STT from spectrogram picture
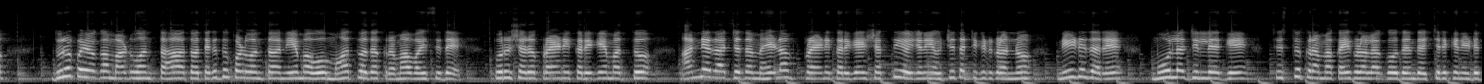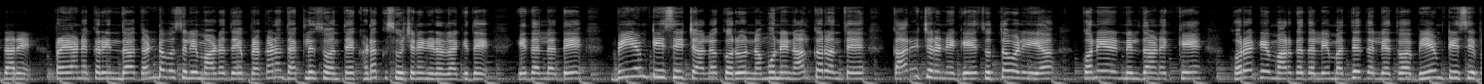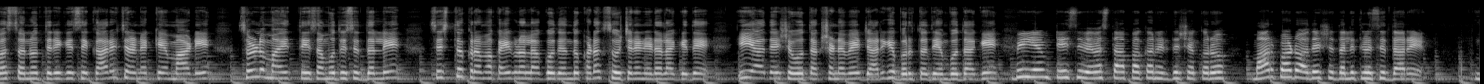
ದುರುಪಯೋಗ ಮಾಡುವಂತಹ ಅಥವಾ ತೆಗೆದುಕೊಳ್ಳುವಂತಹ ನಿಯಮವು ಮಹತ್ವದ ಕ್ರಮ ವಹಿಸಿದೆ. ಪುರುಷರು ಪ್ರಯಾಣಿಕರಿಗೆ ಮತ್ತು ಅನ್ಯ ರಾಜ್ಯದ ಮಹಿಳಾ ಪ್ರಯಾಣಿಕರಿಗೆ ಶಕ್ತಿ ಯೋಜನೆಯ ಉಚಿತ ಟಿಕೆಟ್ಗಳನ್ನು ನೀಡಿದರೆ ಮೂಲ ಜಿಲ್ಲೆಗೆ ಶಿಸ್ತು ಕ್ರಮ ಕೈಗೊಳ್ಳಲಾಗುವುದೆಂದು ಎಚ್ಚರಿಕೆ ನೀಡಿದ್ದಾರೆ. ಪ್ರಯಾಣಿಕರಿಂದ ದಂಡ ವಸೂಲಿ ಮಾಡದೆ ಪ್ರಕರಣ ದಾಖಲಿಸುವಂತೆ ಖಡಕ್ ಸೂಚನೆ ನೀಡಲಾಗಿದೆ. ಇದಲ್ಲದೆ, ಬಿಎಂಟಿಸಿ ಚಾಲಕರು ನಮೂನೆ ನಾಲ್ಕರಂತೆ ಕಾರ್ಯಾಚರಣೆಗೆ ಸುತ್ತವಳಿಯ ಕೊನೆಯ ನಿಲ್ದಾಣಕ್ಕೆ ಹೊರಗೆ ಮಾರ್ಗದಲ್ಲಿ ಮಧ್ಯದಲ್ಲಿ ಅಥವಾ ಬಿಎಂಟಿಸಿ ಬಸ್ ಅನ್ನು ತಿರುಗಿಸಿ ಕಾರ್ಯಾಚರಣೆಗೆ ಮಾಡಿ ಸುಳ್ಳು ಮಾಹಿತಿ ಸಮುದಿಸಿದ್ದಲ್ಲಿ ಶಿಸ್ತು ಕ್ರಮ ಕೈಗೊಳ್ಳಲಾಗುವುದೆಂದು ಖಡಕ್ ಸೂಚನೆ ನೀಡಲಾಗಿದೆ. ಈ ಆದೇಶವು ತಕ್ಷಣವೇ ಜಾರಿಗೆ ಬರುತ್ತದೆ ಎಂಬುದಾಗಿ ಬಿಎಂಟಿಸಿ ವ್ಯವಸ್ಥಾಪಕ ನಿರ್ದೇಶಕರು ಮಾರ್ಪಾಡು ಆದೇಶದಲ್ಲಿ ತಿಳಿಸಿದ್ದಾರೆ.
